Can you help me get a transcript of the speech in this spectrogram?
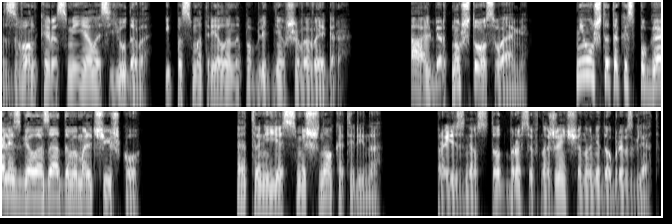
Звонко рассмеялась Юдова и посмотрела на побледневшего Вебера. «Альберт, ну что с вами? Неужто так испугались голозадого мальчишку?» «Это не есть смешно, Катерина», — произнес тот, бросив на женщину недобрый взгляд.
